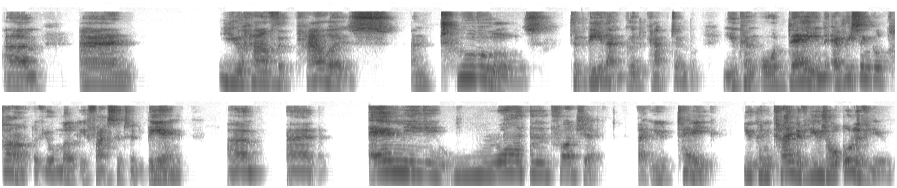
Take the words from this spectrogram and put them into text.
Um, and you have the powers and tools to be that good captain. You can ordain every single part of your multifaceted being. Um, and any one project that you take, you can kind of use all of you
